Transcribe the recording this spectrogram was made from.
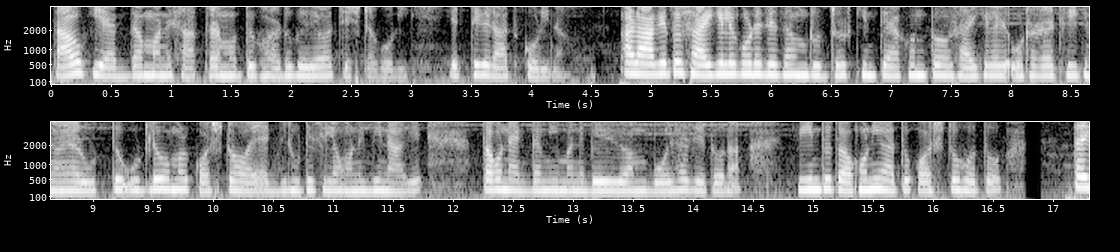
তাও কি একদম মানে সাতটার মধ্যে ঘরে ঢুকে যাওয়ার চেষ্টা করি, এর থেকে রাত করি না। আর আগে তো সাইকেলে করে যেতাম রুদ্রর, কিন্তু এখন তো সাইকেলে ওঠাটা ঠিক নয়। আর উঠতে, উঠলেও আমার কষ্ট হয়। একদিন উঠেছিলাম অনেক দিন আগে, তখন একদমই মানে বেবি বাম বোঝা যেত না। কিন্তু তখনই এত কষ্ট হতো। তাই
